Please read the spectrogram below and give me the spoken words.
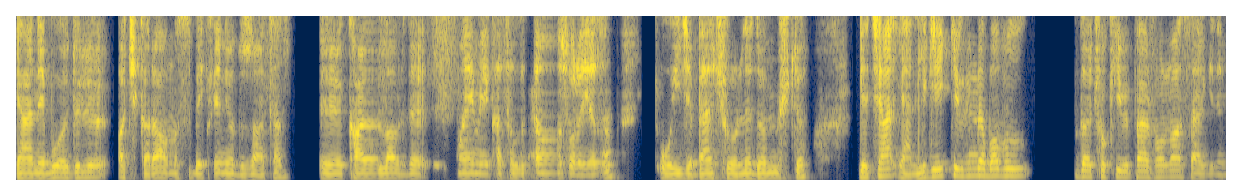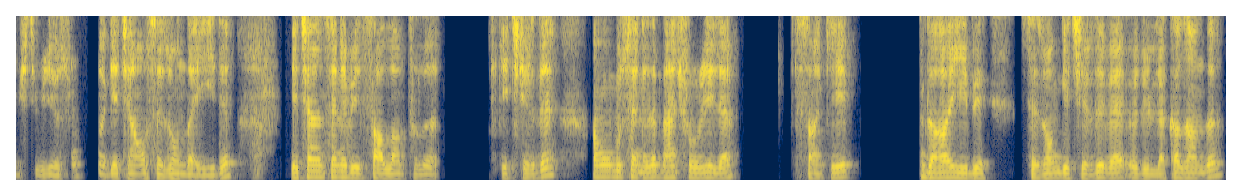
Yani bu ödülü açık ara alması bekleniyordu zaten. E, Kyle Lowry de Miami'ye katıldıktan sonra yazın o iyice bench rolüne dönmüştü. Geçen yani lige ilk girdiğinde Bubble'da çok iyi bir performans sergilemişti biliyorsun. Geçen o sezon da iyiydi. Geçen sene bir sallantılı geçirdi. Ama bu sene de bench rolüyle sanki daha iyi bir sezon geçirdi ve ödülle kazandı.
